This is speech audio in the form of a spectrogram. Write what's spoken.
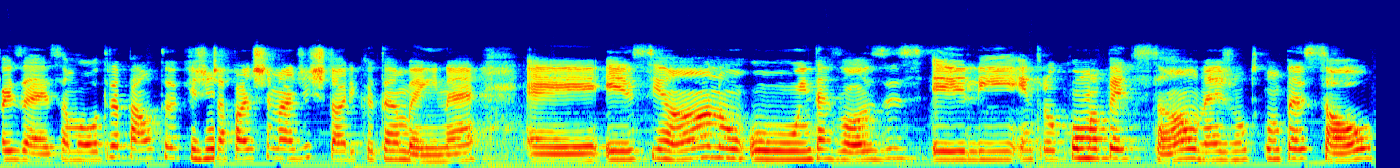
Pois é, essa é uma outra pauta que a gente já pode chamar de histórica também, né? É, esse ano o Intervozes ele entrou com uma petição, né, junto com o PSOL,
